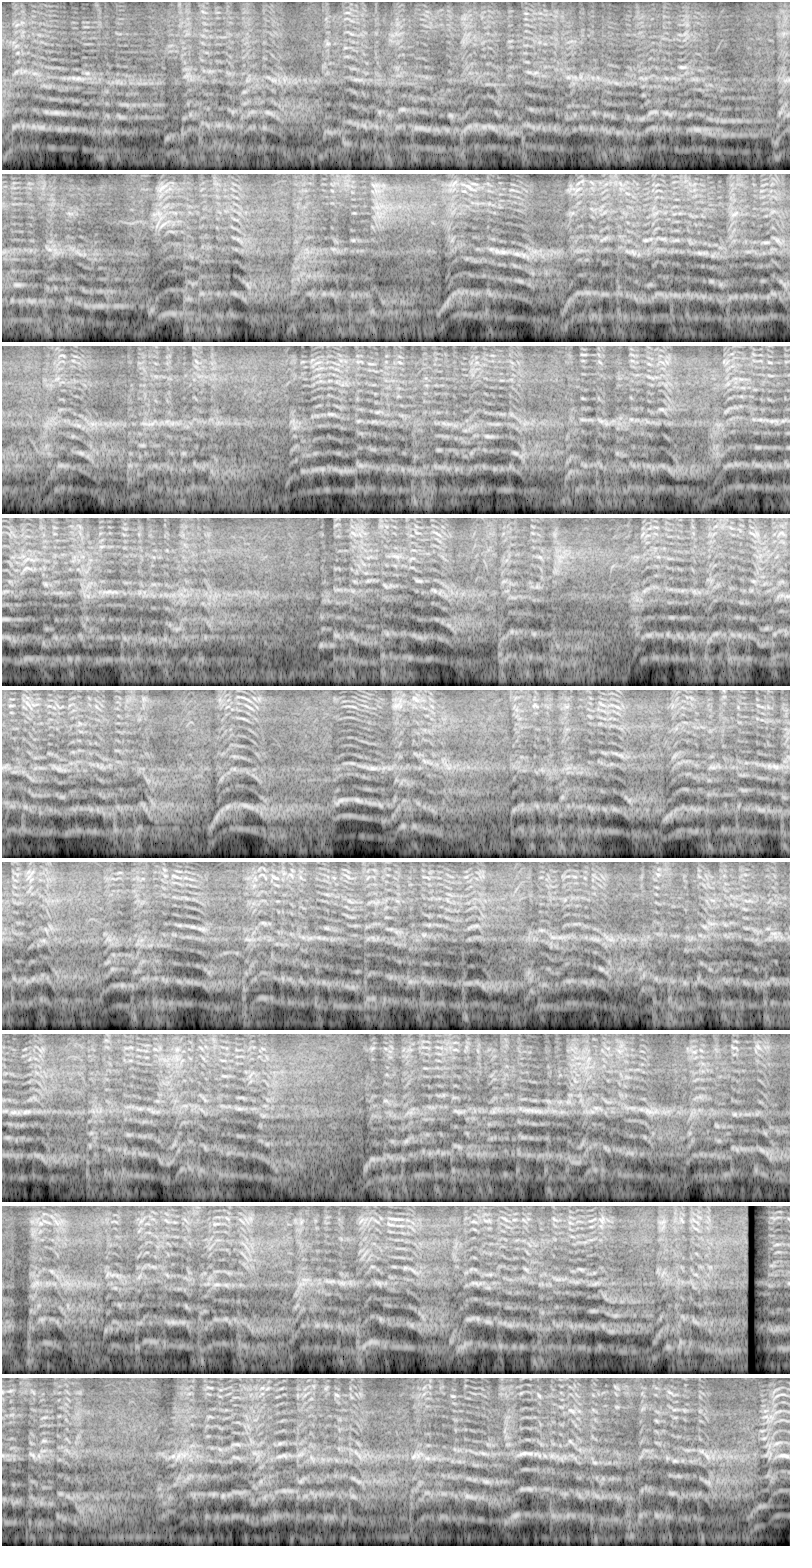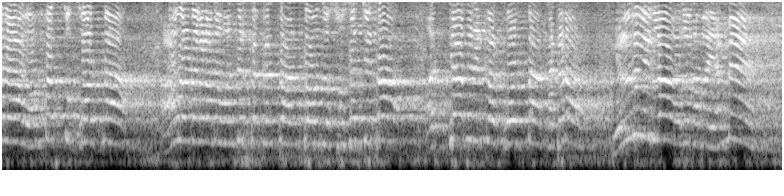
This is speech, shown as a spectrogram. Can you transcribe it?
ಅಂಬೇಡ್ಕರ್ ಅವರನ್ನ ನೆನೆಸ್ಕೊತಾ ಈ ಜಾತ್ಯತೀತ ಭಾರತ ಗಟ್ಟಿಯಾದಂತ ಪ್ರಜಾಪ್ರಭುತ್ವದ ಬೇರುಗಳು, ಗಟ್ಟಿಯಾಗಲಿಕ್ಕೆ ಕಾರಣಕರ್ತರಾದಂಥ ಜವಾಹರ್ಲಾಲ್ ನೆಹರೂರವರು ಲಾಲ್ ಬಹದ್ದೂರ್ ಶಾಸ್ತ್ರಿರವರು ಇಡೀ ಪ್ರಪಂಚಕ್ಕೆ ಭಾರತದ ಶಕ್ತಿ ಏನು ಅಂತ ನಮ್ಮ ವಿರೋಧಿ ದೇಶಗಳು, ನೆರೆಯ ದೇಶಗಳು ನಮ್ಮ ದೇಶದ ಮೇಲೆ ಅಲ್ಲೇ ಮಾಡಿದಂತ ಸಂದರ್ಭದಲ್ಲಿ. ನಮ್ಮ ಮೇಲೆ ಯುದ್ಧ ಮಾಡಲಿಕ್ಕೆ ಪ್ರತಿಕಾರದ ಮನೋಭಾವದಿಂದ ಬಂದಂತ ಸಂದರ್ಭದಲ್ಲಿ ಅಮೆರಿಕಾದಂತ ಇಡೀ ಜಗತ್ತಿಗೆ ಅಣ್ಣನಂತಿರ್ತಕ್ಕಂಥ ರಾಷ್ಟ್ರ ಕೊಟ್ಟಂತ ಎಚ್ಚರಿಕೆಯನ್ನ ತಿರಸ್ಕರಿಸಿ ಅಮೆರಿಕಾದಂತ ದೇಶವನ್ನ ಎದುರಾಕೊಂಡು ಅಂದಿನ ಅಮೆರಿಕದ ಅಧ್ಯಕ್ಷರು ಏಳು ನೌಕೆಗಳನ್ನ ಕಳಿಸ್ಬಿಟ್ರು ಭಾರತದ ಮೇಲೆ ನೀವೇನಾದ್ರೂ ಪಾಕಿಸ್ತಾನದವರ ತಂಟೆಗೆ ಹೋದ್ರೆ ನಾವು ಭಾರತದ ಮೇಲೆ ದಾಳಿ ಮಾಡಬೇಕಾಗ್ತದೆ ನಿಮಗೆ ಎಚ್ಚರಿಕೆಯನ್ನ ಕೊಡ್ತಾ ಇದ್ದೀವಿ ಅಂತ ಹೇಳಿ ಅದನ್ನ ಅಮೆರಿಕದ ಅಧ್ಯಕ್ಷರು ಕೊಟ್ಟ ಎಚ್ಚರಿಕೆಯನ್ನ ತಿರಸ್ಕಾರ ಮಾಡಿ ಪಾಕಿಸ್ತಾನವನ್ನ ಎರಡು ದೇಶಗಳನ್ನಾಗಿ ಮಾಡಿ. ಇವತ್ತಿನ ಬಾಂಗ್ಲಾದೇಶ ಮತ್ತು ಪಾಕಿಸ್ತಾನ ಅಂತಕ್ಕಂಥ ಎರಡು ದೇಶಗಳನ್ನ ಮಾಡಿ ತೊಂಬತ್ತು ಸಾವಿರ ಜನ ಸೈನಿಕರನ್ನ ಶರಣಾಗತಿ ಮಾಡಿಕೊಂಡಂತ ಧೀರ ಮಹಿಳೆ ಇಂದಿರಾ ಗಾಂಧಿ ಅವರನ್ನ ಸಂದರ್ಭದಲ್ಲಿ ನಾನು ನೆನೆಸ್ಕೊತಾ ಇದ್ದೀನಿ. ಐದು ಲಕ್ಷ ವೆಚ್ಚದಲ್ಲಿ ರಾಜ್ಯದಲ್ಲೇ ಯಾವುದೇ ತಾಲೂಕು ಮಟ್ಟ ತಾಲೂಕು ಮಟ್ಟ ಅಲ್ಲ, ಜಿಲ್ಲಾ ಮಟ್ಟದಲ್ಲಿ ಅಂತ ಒಂದು ಸುಸಜ್ಜಿತವಾದಂತ ನ್ಯಾಯಾಲಯ ಒಂಬತ್ತು ಕೋರ್ಟ್ನ ಆವರಣಗಳನ್ನು ಹೊಂದಿರತಕ್ಕಂತ ಅಂತ ಒಂದು ಸುಸಜ್ಜಿತ ಅತ್ಯಾಧುನಿಕ ಕೋರ್ಟ್ನ ಕಟ್ಟಡ ಎಲ್ಲೂ ಇಲ್ಲ. ಅದು ನಮ್ಮ ಹೆಮ್ಮೆ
